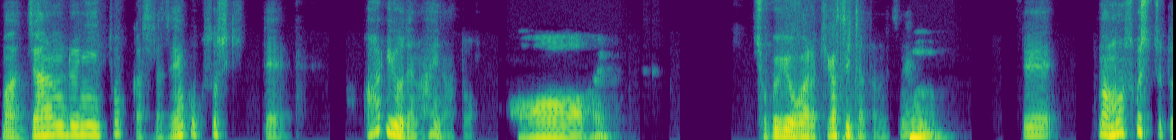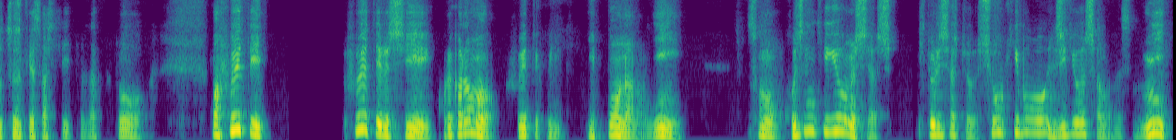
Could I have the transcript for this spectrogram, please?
まあ、ジャンルに特化した全国組織って、あるようでないなと、はい。職業柄気がついちゃったんですね。うん。で、まあもう少しちょっと続けさせていただくと、まあ増えて、増えてるし、これからも増えていく一方なのに、その個人事業主やし一人社長、小規模事業者のですね、に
